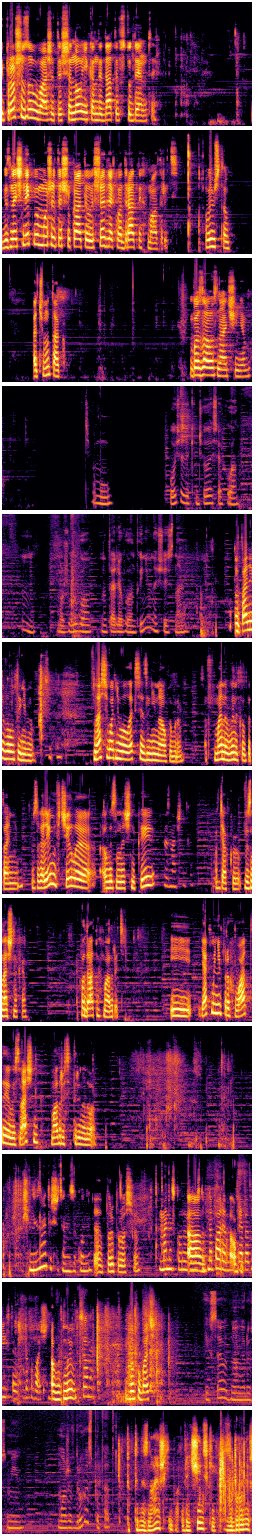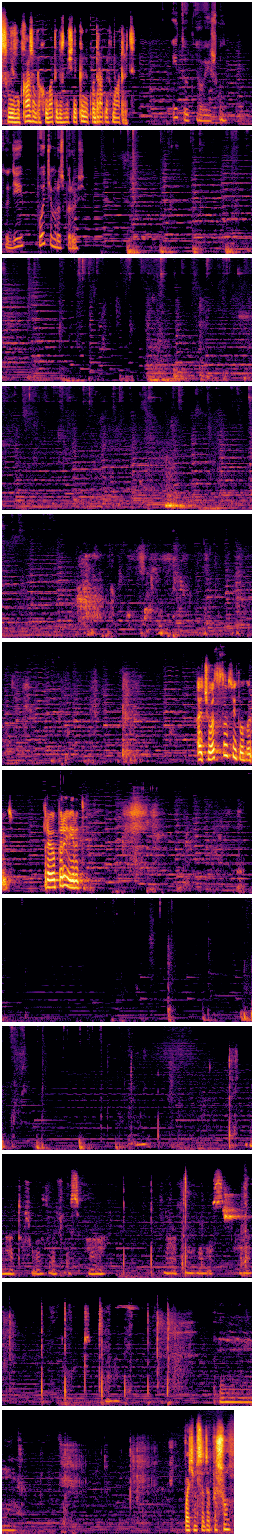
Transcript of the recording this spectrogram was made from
І прошу зауважити, шановні кандидати в студенти. Визначник ви можете шукати лише для квадратних матриць. Вибачте. А чому так? Бо за означенням. Чому? Ось і закінчилася гла. Хм, можливо, Наталія Валентинівна щось знає. Наталія Валентинівна. В нас сьогодні була лекція з лінійної алгебри. В мене виникло питання. Взагалі ми вчили визначники, Визначники. дякую, визначники квадратних матриць. І як мені порахувати визначник матриці 3 на 2? Що не знаєте, що це незаконно? Е, перепрошую. У мене скоро вже А, наступна пара, мені а, треба бігти. До побачення. А ми ви побачите. І все одно не розумію. Може, вдруге спитати? Так ти не знаєш хіба? Вільчинський заборонив своїм указом рахувати визначники неквадратних матриць. І тут не вийшло. Тоді потім розберусь. А чого це там світло горить? Треба перевірити. На що у нас залишилось. А, на то у нас. Потім сюди пишу.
